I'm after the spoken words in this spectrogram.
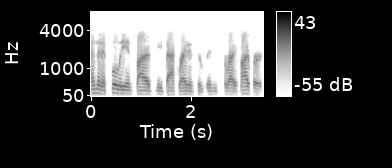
And then it fully inspired me back right into into writing my verse.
